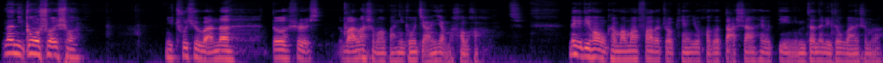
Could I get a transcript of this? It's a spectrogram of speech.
那你跟我说一说，你出去玩的都是玩了什么吧？你跟我讲一讲吧，好不好？那个地方我看妈妈发的照片，有好多大山，还有地，你们在那里都玩什么了？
